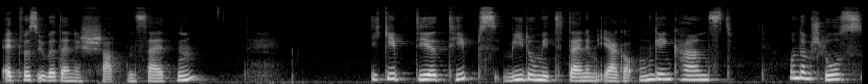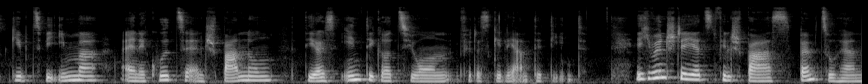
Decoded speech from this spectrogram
etwas über deine Schattenseiten. Ich gebe dir Tipps, wie du mit deinem Ärger umgehen kannst. Und am Schluss gibt es wie immer eine kurze Entspannung, die als Integration für das Gelernte dient. Ich wünsche dir jetzt viel Spaß beim Zuhören.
